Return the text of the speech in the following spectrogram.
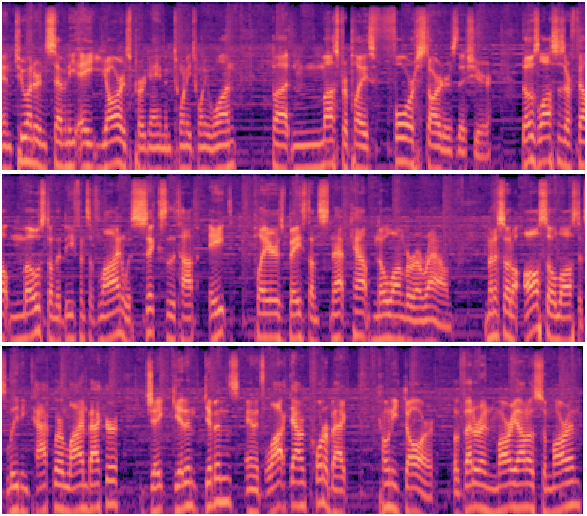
and 278 yards per game in 2021, but must replace four starters this year. Those losses are felt most on the defensive line, with six of the top eight players based on snap count no longer around. Minnesota also lost its leading tackler, linebacker Jake Gibbens, and its lockdown cornerback Coney Durr. But veteran Mariano Sori-Marin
